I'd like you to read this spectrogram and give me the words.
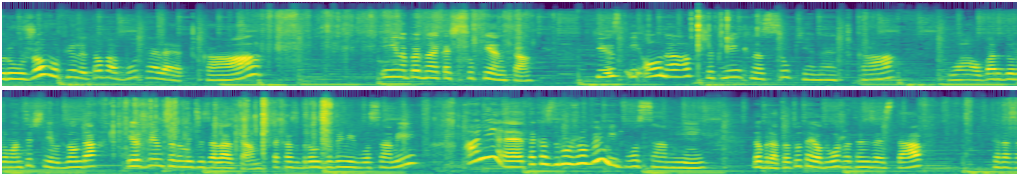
Różowo-fioletowa buteleczka. I na pewno jakaś sukienka. Jest i ona, przepiękna sukieneczka. Wow, bardzo romantycznie wygląda. Ja już wiem, co to będzie za lalka. Taka z brązowymi włosami. A nie, taka z różowymi włosami. Dobra, to tutaj odłożę ten zestaw. Teraz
